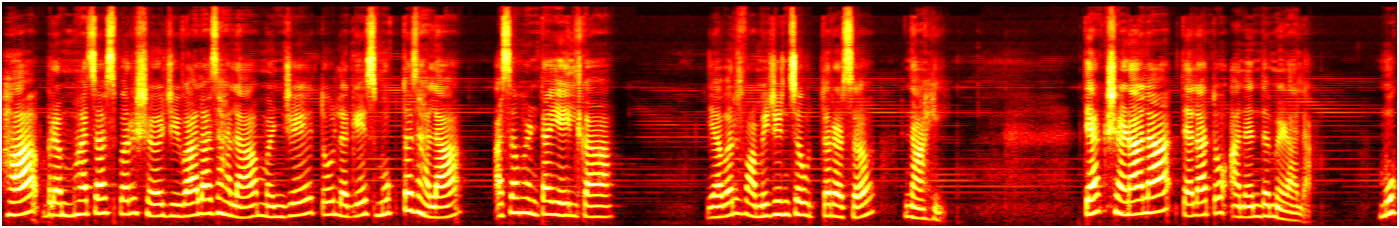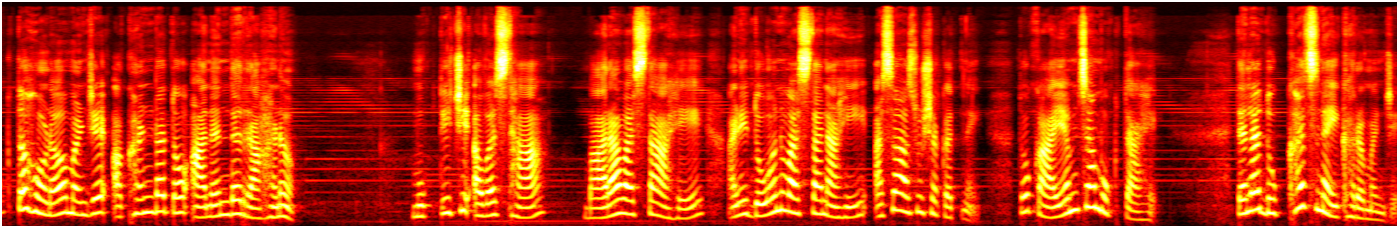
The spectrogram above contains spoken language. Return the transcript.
हा ब्रह्माचा स्पर्श जीवाला झाला म्हणजे तो लगेच मुक्त झाला असं म्हणता येईल का? यावर स्वामीजींचं उत्तर असं नाही. त्या क्षणाला त्याला तो आनंद मिळाला. मुक्त होणं म्हणजे अखंड तो आनंद राहणं. मुक्तीची अवस्था बारा वाजता आहे आणि दोन वाजता नाही असं असू शकत नाही. तो कायमचा मुक्त आहे. त्याला दुःखच नाही खरं म्हणजे.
